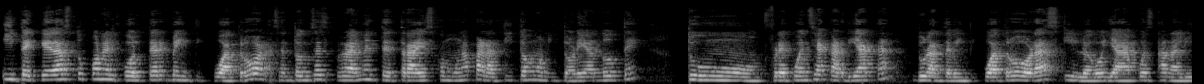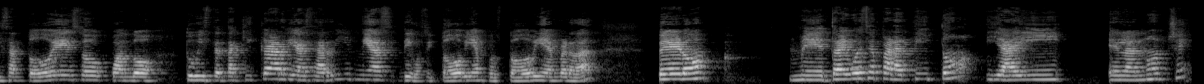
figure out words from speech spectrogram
y te quedas tú con el holter 24 horas. Entonces realmente traes como un aparatito monitoreándote tu frecuencia cardíaca durante 24 horas y luego ya pues analizan todo eso, cuando tuviste taquicardias, arritmias, digo, si todo bien, pues todo bien, ¿verdad? Pero me traigo ese aparatito y ahí en la noche,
